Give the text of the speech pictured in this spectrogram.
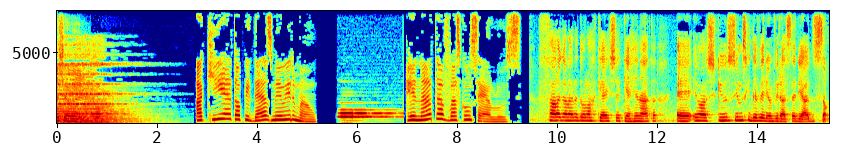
Poxa, velho. Aqui é Top 10, meu irmão. Renata Vasconcelos. Fala galera do Olarcast, aqui é a Renata. É, eu acho que os filmes que deveriam virar seriados são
